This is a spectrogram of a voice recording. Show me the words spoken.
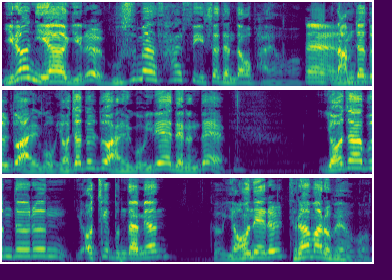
이런 이야기를 웃으면서 할 수 있어야 된다고 봐요. 네. 남자들도 알고 여자들도 알고 이래야 되는데 여자분들은 어떻게 본다면 그 연애를 드라마로 배우고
